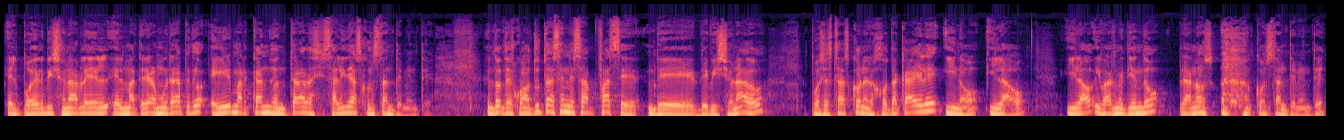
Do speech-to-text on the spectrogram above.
el poder visionarle el, material muy rápido e ir marcando entradas y salidas constantemente. Entonces, cuando tú estás en esa fase de, visionado, pues estás con el JKL y no, y la O. Y, vas metiendo planos constantemente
